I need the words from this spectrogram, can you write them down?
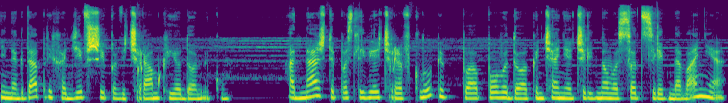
иногда приходивший по вечерам к ее домику. Однажды после вечера в клубе по поводу окончания очередного соцсоревнования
